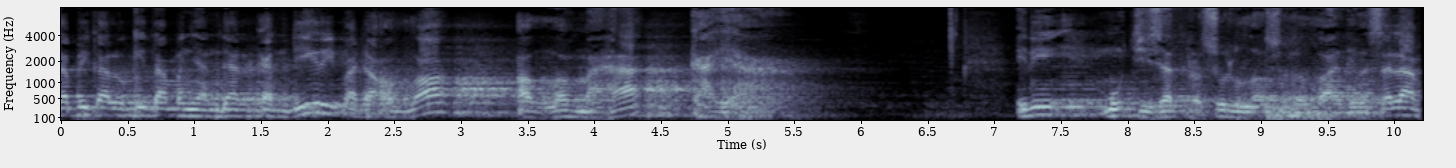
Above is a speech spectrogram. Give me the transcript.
Tapi kalau kita menyandarkan diri pada Allah, Allah Maha Kaya. Ini mukjizat Rasulullah Sallallahu Alaihi Wasallam.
